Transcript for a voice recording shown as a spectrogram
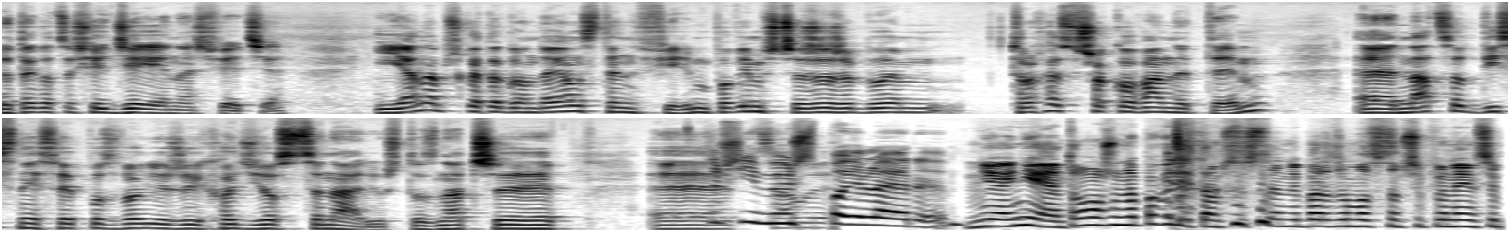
I do tego, co się dzieje na świecie. I ja na przykład oglądając ten film, powiem szczerze, że byłem trochę zszokowany tym, e, na co Disney sobie pozwolił, jeżeli chodzi o scenariusz. To znaczy... e, Zacznijmy już całe- spoilery. Nie, nie, to można powiedzieć, tam są sceny bardzo mocno przypominające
